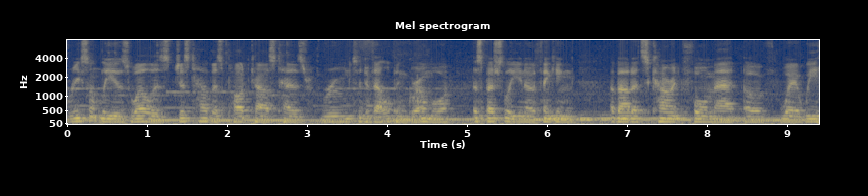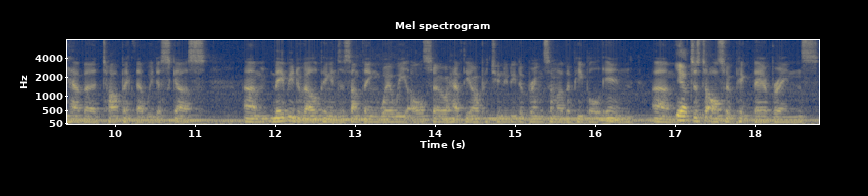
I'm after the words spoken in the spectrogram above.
recently as well is just how this podcast has room to develop and grow more. Especially, you know, thinking about its current format of where we have a topic that we discuss. Um, maybe developing into something where we also have the opportunity to bring some other people in, um, Yep. just to also pick their brains.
